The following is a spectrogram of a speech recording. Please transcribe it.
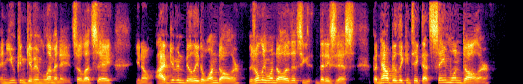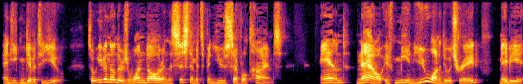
and you can give him lemonade. So let's say, you know, I've given Billy the one dollar. There's only one dollar that exists, but now Billy can take that same one dollar and he can give it to you. So even though there's one dollar in the system, it's been used several times. And now, if me and you want to do a trade, maybe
